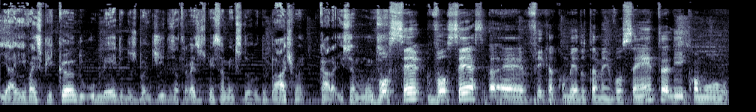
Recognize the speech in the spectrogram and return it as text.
e aí vai explicando o medo dos bandidos através dos pensamentos do, do Batman. Cara, isso é muito. Você, você é, fica com medo também. Você entra ali como,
